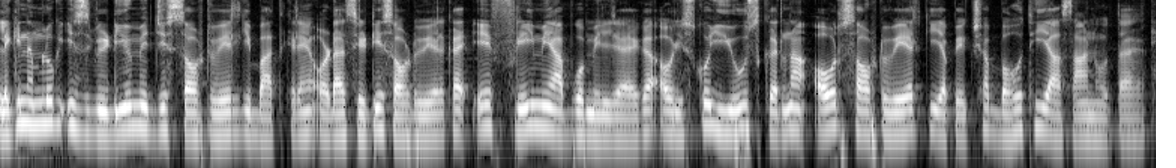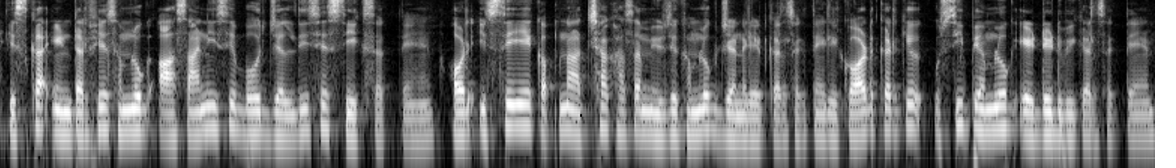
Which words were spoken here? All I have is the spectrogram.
लेकिन हम लोग इस वीडियो में जिस सॉफ्टवेयर की बात करें ओडा सिटी सॉफ्टवेयर का, ये फ्री में आपको मिल जाएगा और इसको यूज़ करना और सॉफ्टवेयर की अपेक्षा बहुत ही आसान होता है। इसका इंटरफेस हम लोग आसानी से बहुत जल्दी से सीख सकते हैं और इससे एक अपना अच्छा खासा म्यूज़िक हम लोग जनरेट कर सकते हैं रिकॉर्ड करके उसी पे हम लोग एडिट भी कर सकते हैं।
